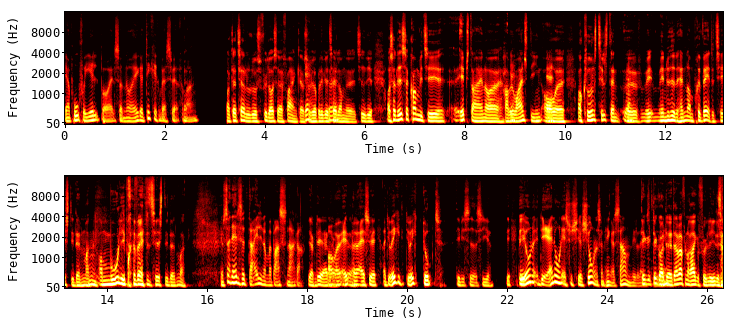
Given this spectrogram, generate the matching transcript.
jeg har brug for hjælp og alt sådan noget, ikke? Og det kan være svært for Ja. mange. Og der taler du selvfølgelig også af erfaring, kan jeg så Ja, høre på det, vi har ja. talt om uh, tidligere. Og således så kom vi til Epstein og Harvey Weinstein og, øh, og klodens tilstand øh, ved, ved en nyhed, der handler om private test i Danmark. Mm. Om mulige private test i Danmark. Jamen, sådan er det så dejligt, når man bare snakker. Jamen, det er det. Og, og, og, altså, og det, er jo ikke, det er jo ikke dumt, det vi sidder og siger. Det, det, er jo, det er nogle associationer, som hænger sammen. Et eller Det, andet det er sted, det, der er i hvert fald en rækkefølge i det, så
